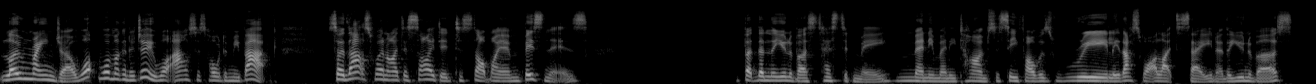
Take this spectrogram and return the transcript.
Lone Ranger, what, what am I going to do? What else is holding me back? So that's when I decided to start my own business. But then the universe tested me many, many times to see if I was really, that's what I like to say, you know, the universe,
